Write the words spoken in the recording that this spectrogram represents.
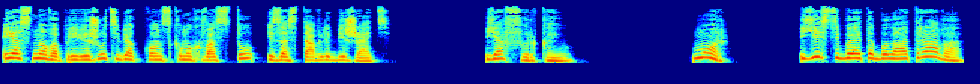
я снова привяжу тебя к конскому хвосту и заставлю бежать». Я фыркаю. «Мор, если бы это была отрава,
